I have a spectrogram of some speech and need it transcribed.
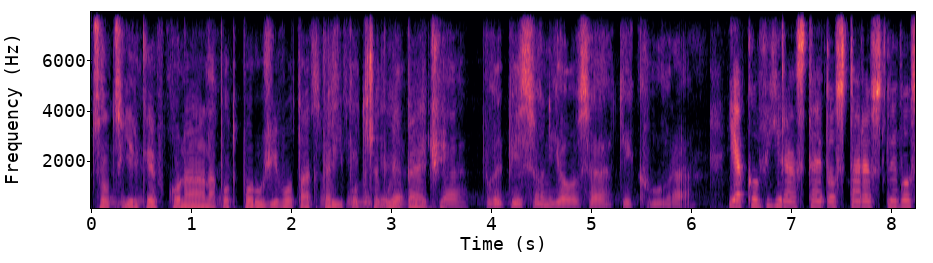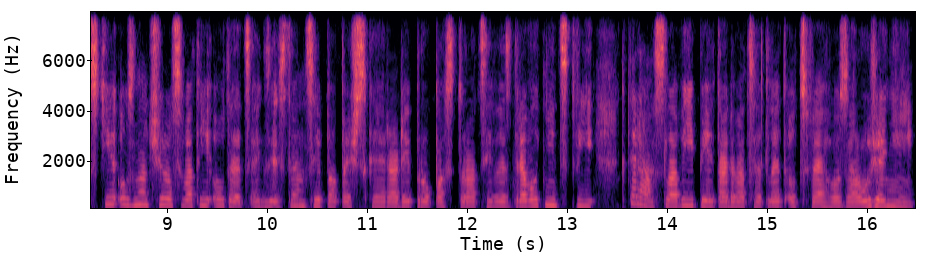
co církev koná na podporu života, který potřebuje péči. Jako výraz této starostlivosti označil svatý otec existenci Papežské rady pro pastoraci ve zdravotnictví, která slaví 25 let od svého založení.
